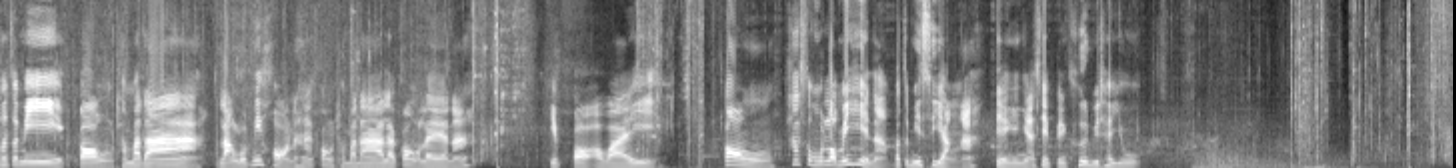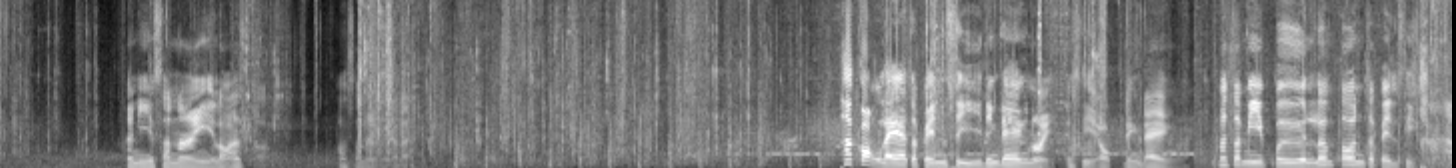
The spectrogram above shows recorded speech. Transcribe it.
มันจะมีกล่องธรรมดา หลังรถมีของนะฮะ กล่องธรรมดาและกล่องแรนะ เก็บเกเอาไว้ กล่องถ้าสมมุติเราไม่เห็นอะ มันจะมีเสียงนะ เสียงอย่างเงี้ย เสียงเป็นคลื่นวิทยุ อันนี้สไนด์เราอาจจะเอาสไนด์ไปก็ได้ ถ้ากล่องแรจะเป็นสีแดงๆหน่อยเป็นสีออกแดงๆ มันจะมีปืนเริ่มต้นจะเป็นสีขาว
